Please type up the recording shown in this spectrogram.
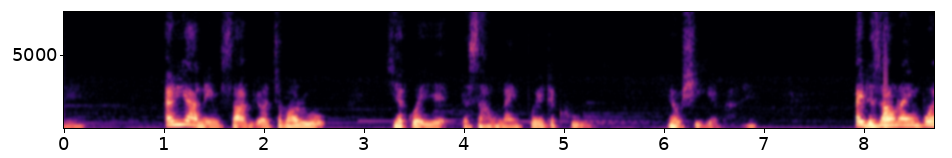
တယ်အဲ့ဒီကနေစပြီးတော့ကျမတို့ရက်ွက်ရဲ့တစောင်းနိုင်ပွဲတစ်ခုရောက်ရှိခဲ့ပါတယ် အဲ့တစောင်းနိုင်ပွဲ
